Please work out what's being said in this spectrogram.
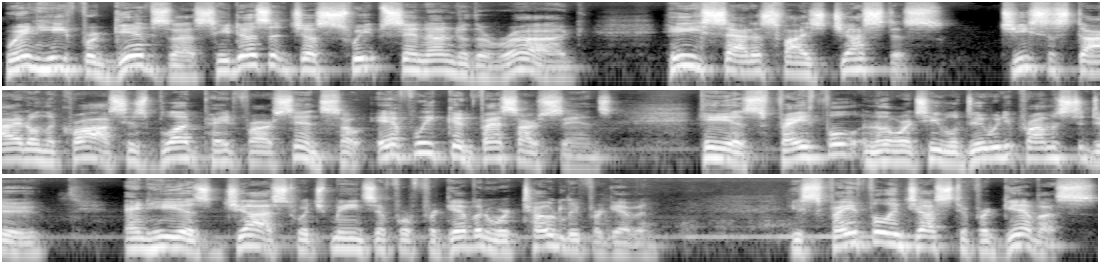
when he forgives us, he doesn't just sweep sin under the rug, he satisfies justice. Jesus died on the cross, his blood paid for our sins. So if we confess our sins, he is faithful. In other words, he will do what he promised to do. And he is just, which means if we're forgiven, we're totally forgiven. He's faithful and just to forgive us.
